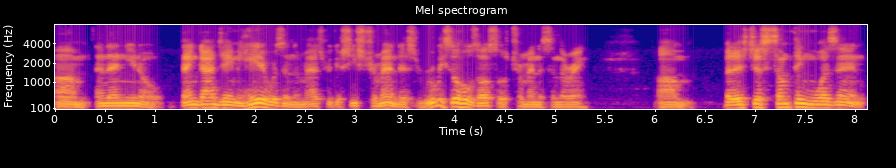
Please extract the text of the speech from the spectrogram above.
Um, and then you know, thank God Jamie Hayter was in the match because she's tremendous. Ruby Soho's also tremendous in the ring. Um, but it's just something wasn't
